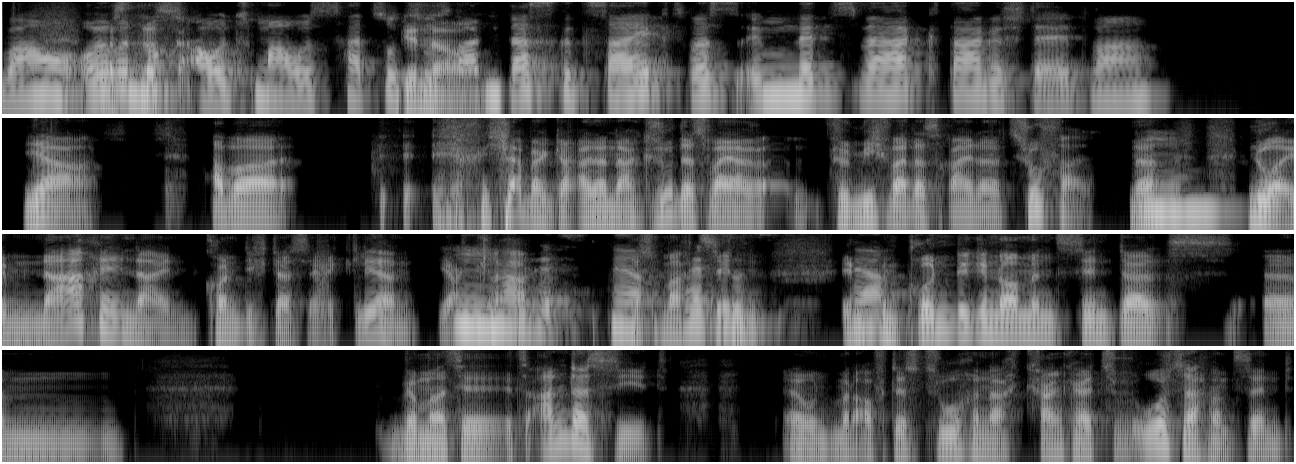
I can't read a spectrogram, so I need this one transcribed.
Wow, eure Knockout-Maus hat sozusagen genau. das gezeigt, was im Netzwerk dargestellt war. Ja, aber ich habe ja gar nicht nachgesucht. Das war ja, für mich war das reiner Zufall. Ne? Mhm. Nur im Nachhinein konnte ich das erklären. Ja, mhm, klar, hättest, ja, das macht Sinn. Im, ja. Im, Grunde genommen sind das, ähm, wenn man es jetzt anders sieht, und man auf der Suche nach Krankheitsursachen sind,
